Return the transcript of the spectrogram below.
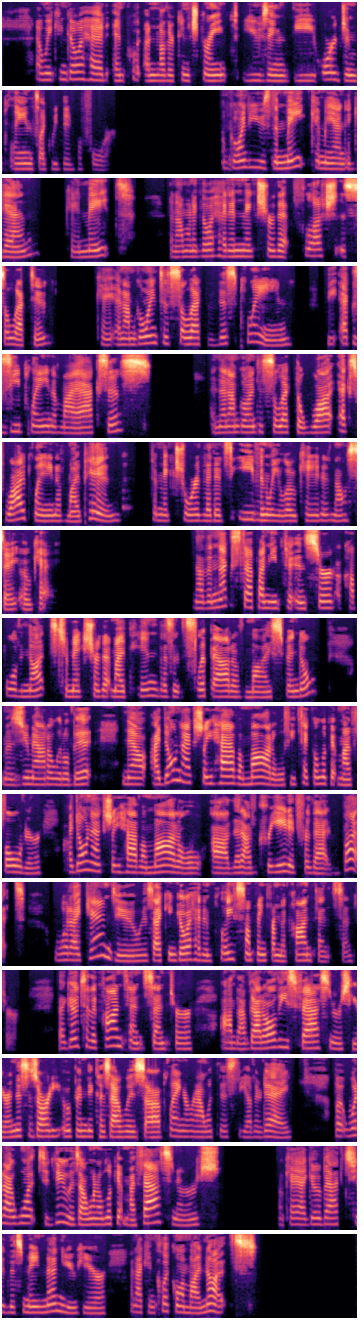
And we can go ahead and put another constraint using the origin planes like we did before. I'm going to use the mate command again. Okay, mate. And I'm going to go ahead and make sure that flush is selected. Okay, and I'm going to select this plane, the XZ plane of my axis. And then I'm going to select the y, XY plane of my pin to make sure that it's evenly located and I'll say OK. Now the next step I need to insert a couple of nuts to make sure that my pin doesn't slip out of my spindle. I'm going to zoom out a little bit. Now I don't actually have a model. If you take a look at my folder, I don't actually have a model uh, that I've created for that, but what I can do is I can go ahead and place something from the content center. If I go to the content center, um, I've got all these fasteners here, and this is already open because I was uh, playing around with this the other day. But what I want to do is I want to look at my fasteners. Okay, I go back to this main menu here, and I can click on my nuts.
